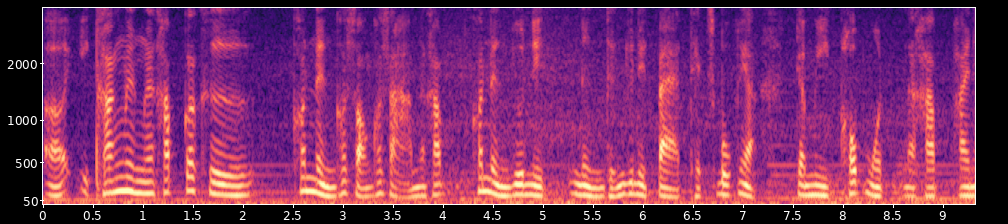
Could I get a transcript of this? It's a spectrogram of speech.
เอ่ออีกครั้งหนึ่งนะครับก็คือข้อ 1 ข้อ 2 ข้อ 3 นะครับ ข้อ 1 ยูนิต1ถึงยูนิต8 Textbook เนี่ย จะมีครบหมดนะครับ ภายใน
